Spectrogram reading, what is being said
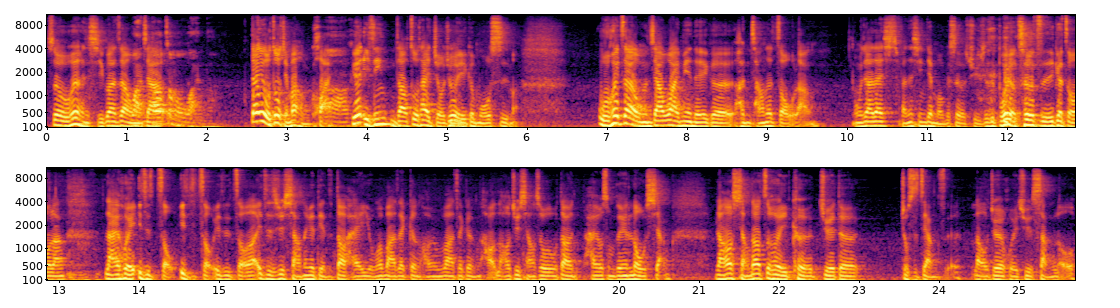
所以我会很习惯在我们家这么晚哦，但是我做简报很快，因为已经你知道做太久就有一个模式嘛，我会在我们家外面的一个很长的走廊，我家在反正新店某个社区，就是不会有车子一个走廊。来回一直走，一直走，一直走，然后一直去想那个点子到还有没有办法再更好，有没有办法再更好，然后去想说我到底还有什么东西漏想，然后想到最后一刻觉得就是这样子了，然后我就会回去上楼。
